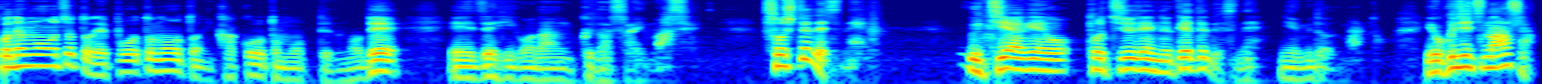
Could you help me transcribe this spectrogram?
これもちょっとレポートノートに書こうと思ってるので、えー、ぜひご覧くださいませ。そしてですね、打ち上げを途中で抜けてですね、ニューミドルマンの。翌日の朝、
